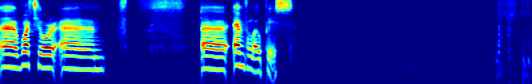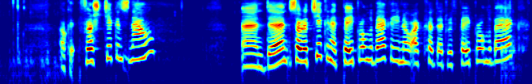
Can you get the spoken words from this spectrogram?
uh, what your um, uh, envelope is. Okay, first chickens now. And then, so the chicken had paper on the back. You know, I cut that with paper on the back.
